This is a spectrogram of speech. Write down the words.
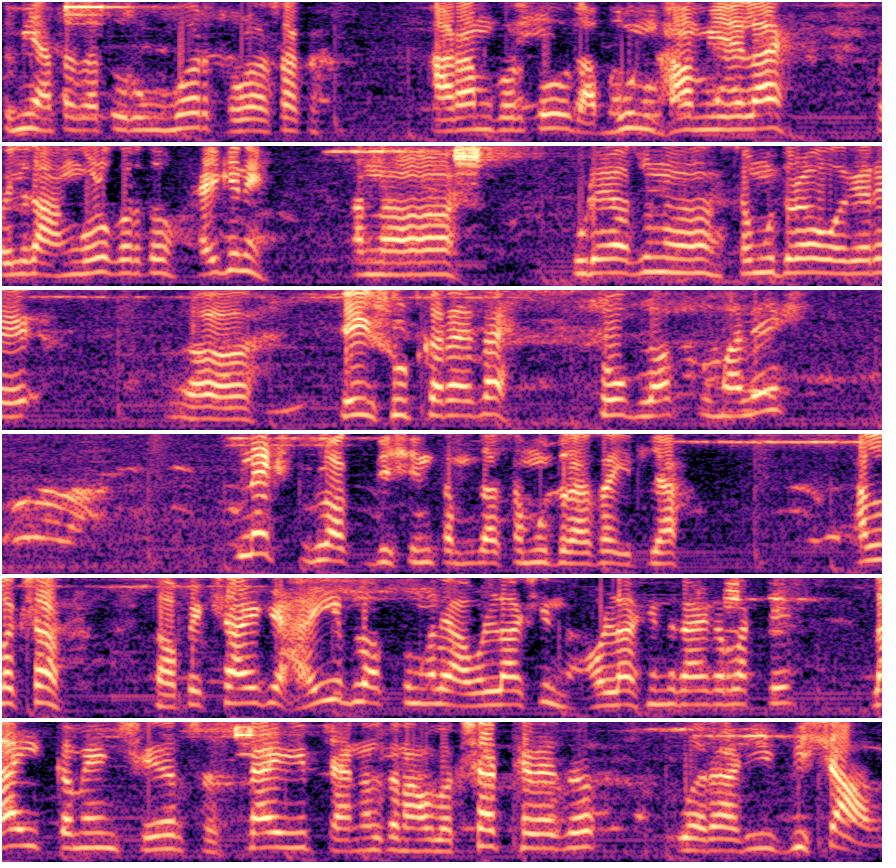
तर मी आता जातो रूमवर. थोडासा आराम करतो. दाबून घाम यायलाय. पहिले तर आंघोळ करतो आहे की नाही? आणि पुढे अजून समुद्र वगैरे तेही शूट करायचा आहे. तो ब्लॉग तुम्हाला नेक्स्ट ब्लॉग दिशीन समजा समुद्राचा इथल्या. आलं लक्षात अपेक्षा आहे की हाही ब्लॉग तुम्हाला आवडला असेल आवडला असेल तर काय करावं लागते? लाईक कमेंट शेअर सबस्क्राईब चॅनलचं नाव लक्षात ठेवायचं. वराडी विशाल.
